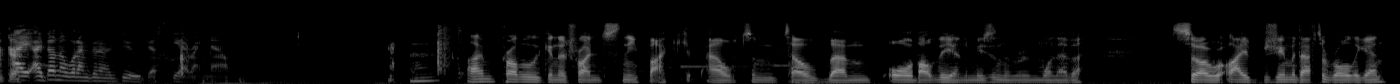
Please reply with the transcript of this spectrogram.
Okay. I I don't know what I'm gonna do just yet right now. I'm probably gonna try and sneak back out and tell them all about the enemies in the room whenever. So I presume I'd have to roll again.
